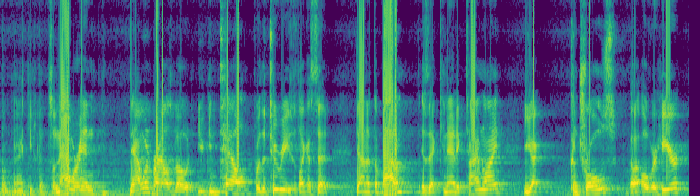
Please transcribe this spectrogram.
right, keeps going. So now we're in, now we're in browse mode. You can tell for the two reasons, like I said, down at the bottom is that kinetic timeline. You got controls uh, over here,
